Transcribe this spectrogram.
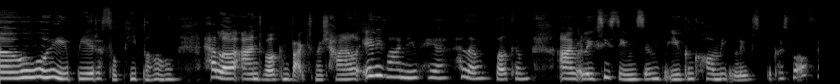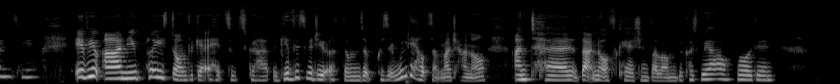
Hello, you beautiful people. Hello, and welcome back to my channel. If you are new here, hello, welcome. I'm Lucy Stephenson, but you can call me Luce because we're all friends here. If you are new, please don't forget to hit subscribe and give this video a thumbs up because it really helps out my channel and turn that notification bell on because we are uploading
